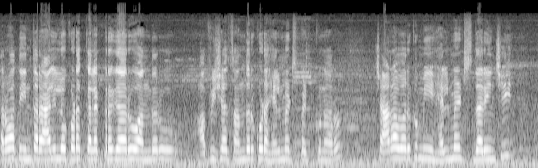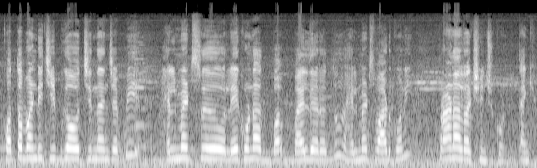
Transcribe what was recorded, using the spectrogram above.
తర్వాత ఇంత ర్యాలీలో కూడా కలెక్టర్ గారు అందరూ ఆఫీషియల్స్ అందరూ కూడా హెల్మెట్స్ పెట్టుకున్నారు. చాలా వరకు మీ హెల్మెట్స్ ధరించి కొత్త బండి చీప్గా వచ్చిందని చెప్పి హెల్మెట్స్ లేకుండా బ- బయలుదేరొద్దు. హెల్మెట్స్ వాడుకొని ప్రాణాలు రక్షించుకోండి. థ్యాంక్ యూ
